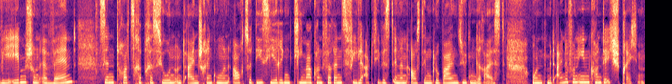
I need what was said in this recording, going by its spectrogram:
Wie eben schon erwähnt, sind trotz Repressionen und Einschränkungen auch zur diesjährigen Klimakonferenz viele Aktivistinnen aus dem globalen Süden gereist. Und mit einer von ihnen konnte ich sprechen.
